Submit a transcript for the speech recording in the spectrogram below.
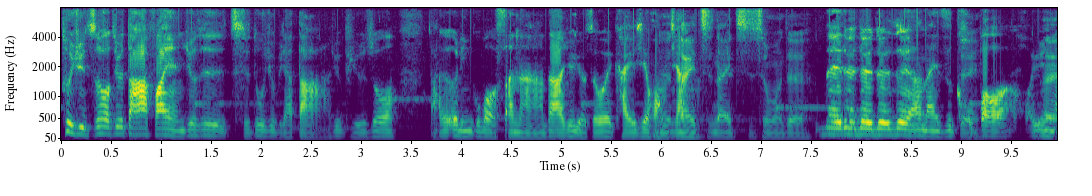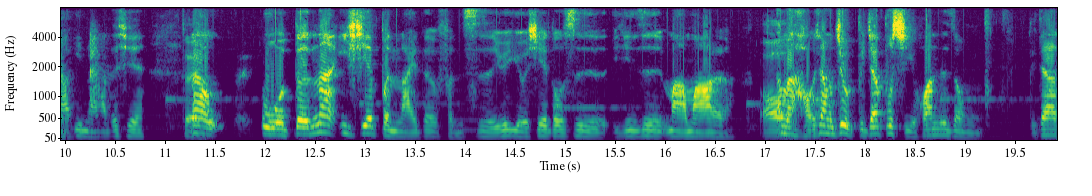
退去之后，就大家发言就是尺度就比较大，就比如说打个恶灵古堡三啊，大家就有时候会开一些黄腔，奶子奶子什么的，对对对对对啊，奶子口爆啊，怀孕啊硬啊这些，对。那我的那一些本来的粉丝，因为有些都是已经是妈妈了。他们好像就比较不喜欢这种比较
